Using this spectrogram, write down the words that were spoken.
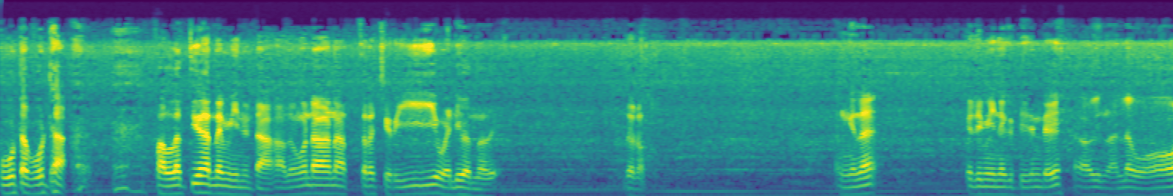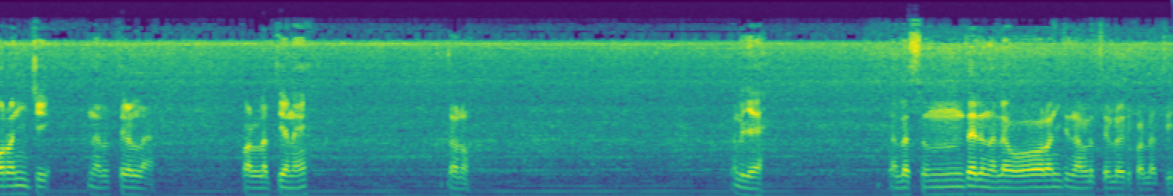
പൂട്ട പൂട്ട. പള്ളത്തി പറഞ്ഞ മീനിട്ടാ അതുകൊണ്ടാണ് അത്ര ചെറിയ വലി വന്നത്. ഇതാണോ അങ്ങനെ ഒരു മീനെ കിട്ടിയിട്ടുണ്ട്. നല്ല ഓറഞ്ച് നിറത്തിലുള്ള പള്ളത്തിയാണ്. ഇതാണോ? അല്ലേ? നല്ല സുന്ദര നല്ല ഓറഞ്ച് നിറത്തിലുള്ള ഒരു പള്ളത്തി.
